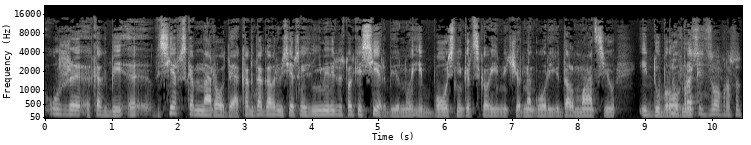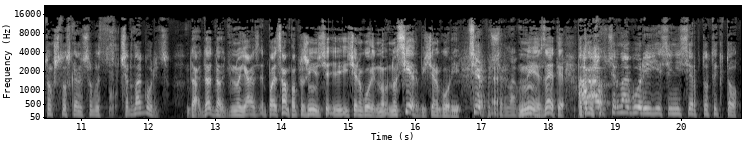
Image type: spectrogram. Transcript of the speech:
уже как бы э, в сербском народе, а когда говорю сербском, я не имею в виду только Сербию, но и Боснию, Герцеговину, Черногорию, Далмацию и Дубровник. Ну, простите за вопрос, вы только что сказали, что вы черногорец. Да, да, да, но я сам по положению Черногории, но, но серб из Черногории. Серб из Черногории. Не, знаете, потому а, что... а в Черногории, если не серб, то ты кто?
